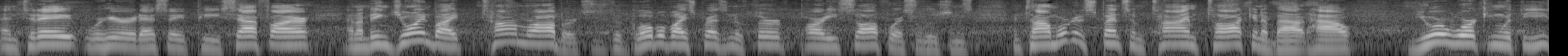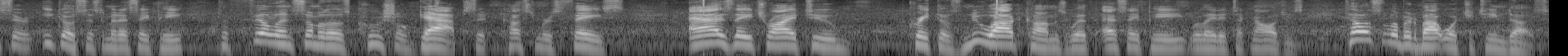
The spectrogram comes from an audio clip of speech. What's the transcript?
and today we're here at SAP Sapphire, and I'm being joined by Tom Roberts, who's the Global Vice President of Third-Party Software Solutions. And Tom, we're going to spend some time talking about how you're working with the ecosystem at SAP to fill in some of those crucial gaps that customers face as they try to create those new outcomes with SAP related technologies. Tell us a little bit about what your team does.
